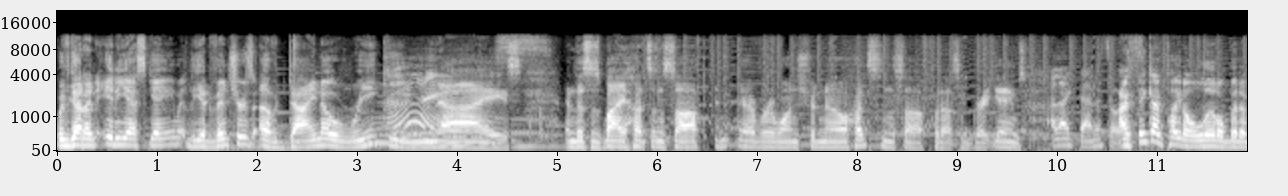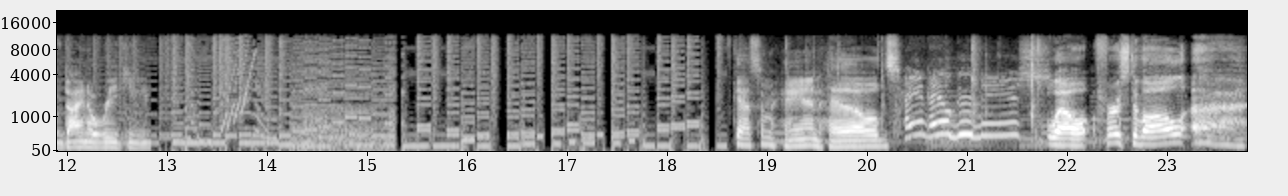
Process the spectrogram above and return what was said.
We've got an NES game, The Adventures of Dino Riki. Nice. And this is by Hudson Soft, and everyone should know Hudson Soft put out some great games. I like dinosaurs. I think I played a little bit of Dino Riki. Got some handhelds. Handheld goodness. Well, first of all, uh,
